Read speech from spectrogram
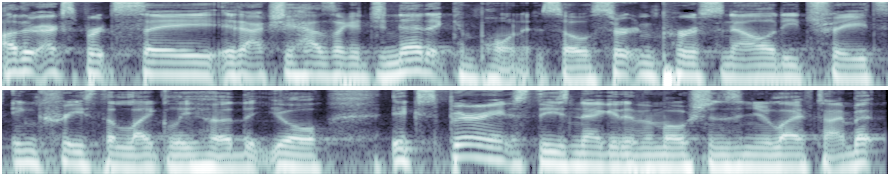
Other experts say it actually has like a genetic component. So, certain personality traits increase the likelihood that you'll experience these negative emotions in your lifetime. But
